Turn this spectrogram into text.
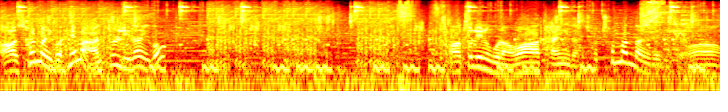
아 설마 이거 해마 안 뚫리나 이거? 아 뚫리는구나. 와 다행이다. 첫, 천만 다행이다 진짜. 와.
